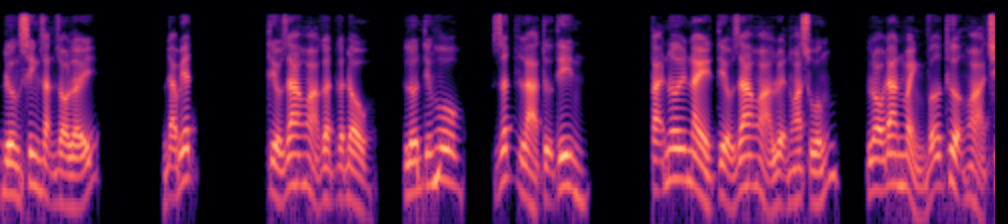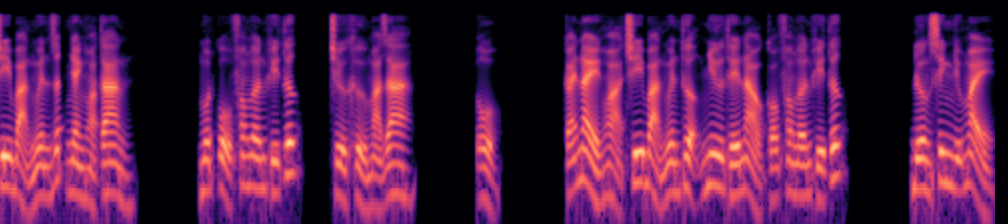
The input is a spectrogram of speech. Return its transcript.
Đường sinh dặn dò lấy. Đã biết. Tiểu gia hỏa gật gật đầu, lớn tiếng hô, rất là tự tin. Tại nơi này tiểu gia hỏa luyện hóa xuống, lò đan mảnh vỡ thượng hỏa chi bản nguyên rất nhanh hòa tan. Một cổ phong ân khí tức, trừ khử mà ra. Ồ, cái này hỏa chi bản nguyên thượng như thế nào có phong ấn khí tức? Đường sinh như mày,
